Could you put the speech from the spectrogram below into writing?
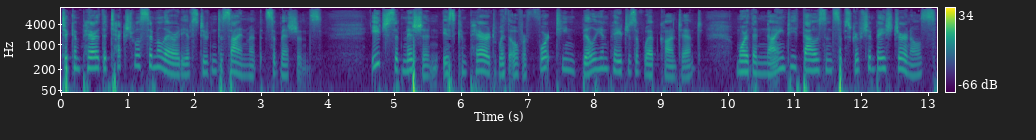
to compare the textual similarity of student assignment submissions. Each submission is compared with over 14 billion pages of web content, more than 90,000 subscription-based journals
